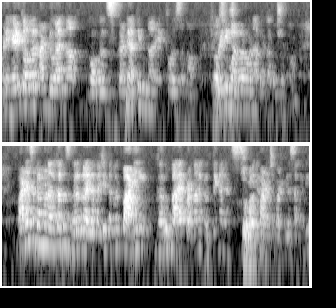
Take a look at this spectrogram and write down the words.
म्हणजे हेड कव्हर आणि डोळ्यांना गॉगल्स कारण ते अति उन्हाने थोडस मळमळ होणं हा प्रकार होऊ शकतो. पाण्याचं प्रमाण अर्थातच भरत राहिलं पाहिजे त्यामुळे पाणी घरून बाहेर पडताना प्रत्येकाने सोबत. पाण्याची बाटली असावी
